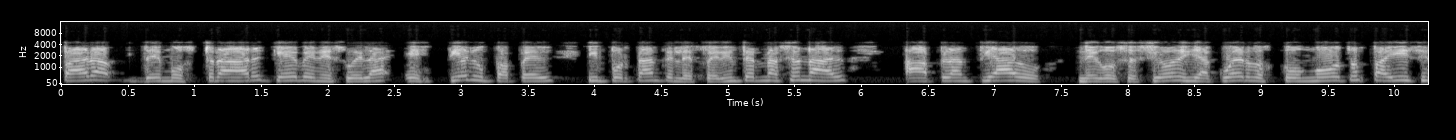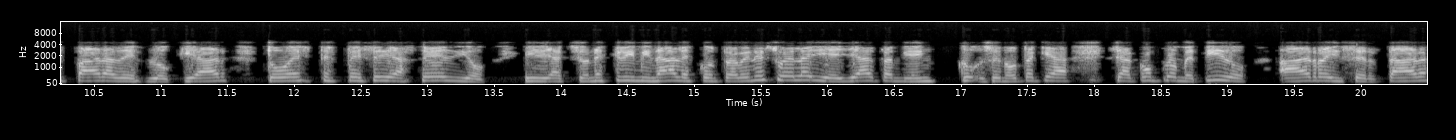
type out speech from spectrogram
para demostrar que Venezuela tiene un papel importante en la esfera internacional, ha planteado negociaciones y acuerdos con otros países para desbloquear toda esta especie de asedio y de acciones criminales contra Venezuela y ella también se nota que se ha comprometido a reinsertar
